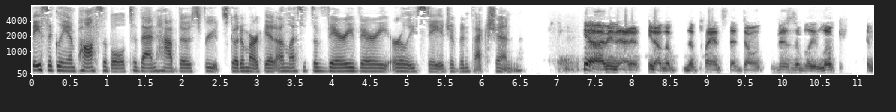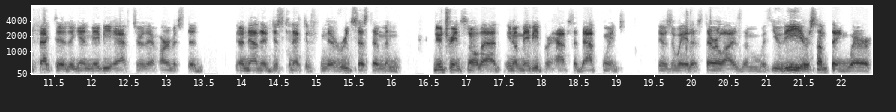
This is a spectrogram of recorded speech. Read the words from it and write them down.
basically impossible to then have those fruits go to market unless it's a very, very early stage of infection. Yeah, I mean, you know, the, the plants that don't visibly look infected, again, maybe after they're harvested, you know, now they're disconnected from their root system and nutrients and all that, you know, maybe perhaps at that point there's a way to sterilize them with UV or something where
